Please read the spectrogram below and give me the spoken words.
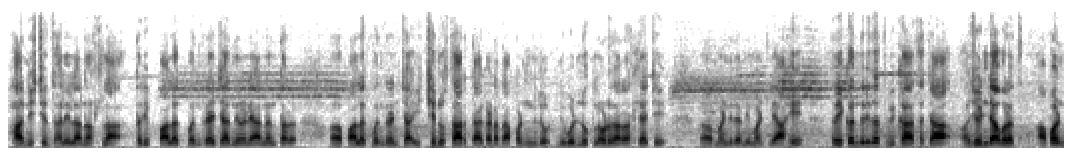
हा निश्चित झालेला नसला तरी पालकमंत्र्यांच्या निर्णयानंतर पालकमंत्र्यांच्या इच्छेनुसार त्या गटात आपण निवडणूक लढवणार असल्याचे म्हणजे त्यांनी म्हटले आहे. तर एकंदरीतच विकासाच्या अजेंड्यावरच आपण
